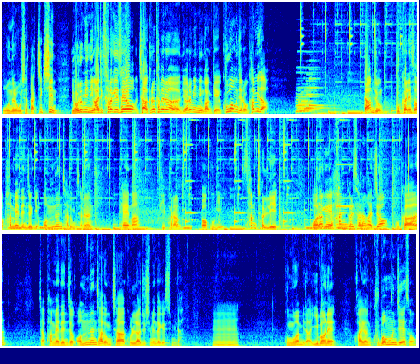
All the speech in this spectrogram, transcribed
오늘 오셨다 찍신 여름이님 아직 살아계세요? 자 그렇다면 은 여름이님과 함께 9번 문제로 갑니다. 다음 중 북한에서 판매된 적이 없는 자동차는 해마, 비파람, 뻐꾸기, 삼천리. 워낙에 한글 사랑하죠? 북한. 자 판매된 적 없는 자동차 골라주시면 되겠습니다. 음 궁금합니다. 이번에 과연 9번 문제에서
